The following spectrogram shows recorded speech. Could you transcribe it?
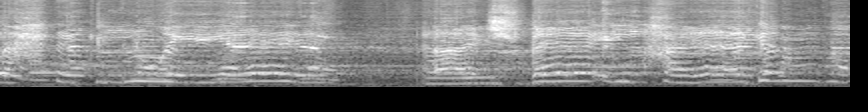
محتاج له ويايا اعيش باقي الحياة جنبه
